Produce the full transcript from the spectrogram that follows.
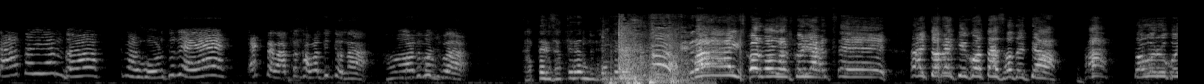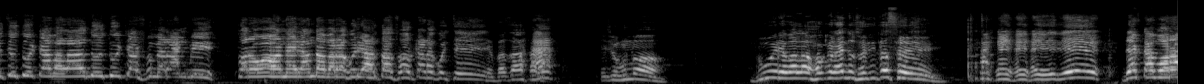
তাড়াতাড়ি রাম দাও তোমার হোর দূরে একটা ভাত খাবার দিত না। কত বুঝবা? ছাত্রে ছাত্রে রান্ধুন ছাত্রে এই সর্বনাশ করে আছে এই তোরা কি করতাছ এটা হ্যাঁ? তোর কইছে দুইটা বেলা দুই দুইটা সময় রানবি। তোর ও নাই রান্দা বাড়া করে হারতা সরকার কইছে। বাজা হ্যাঁ? এই যে শুনো দুই রে বালা হক রাইন ধরে দিতেছে। হাই, হাই, হাই, রে দেখা বড়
